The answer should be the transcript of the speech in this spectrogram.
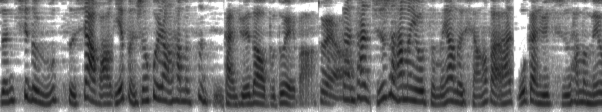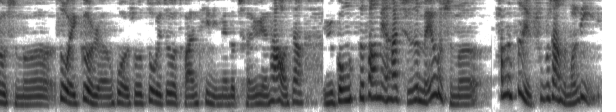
人气的如此下滑，也本身会让他们自己感觉到不对吧？对啊，但他即使他们有怎么样的想法，他我感觉其实他们没有什么作为个人或者说作为这个团体里面的成员，他好像与公司方面他其实没有什么，他们自己出不上什么力。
